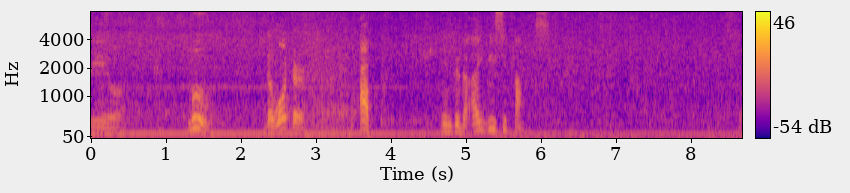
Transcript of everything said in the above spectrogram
will move the water up into the IBC tanks. So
